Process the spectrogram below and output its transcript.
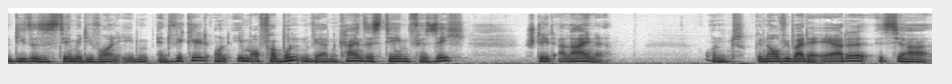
Und diese Systeme, die wollen eben entwickelt und eben auch verbunden werden. Kein System für sich steht alleine. Und genau wie bei der Erde ist ja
